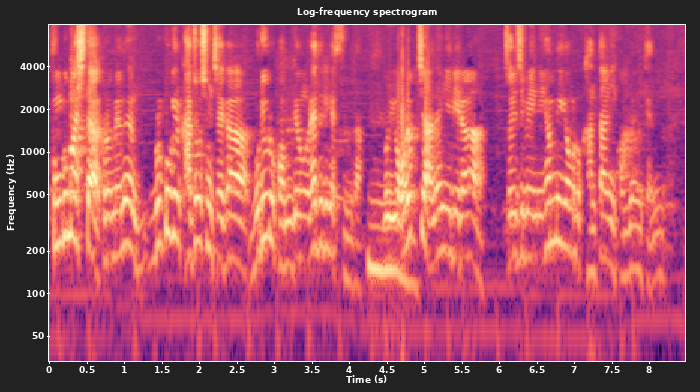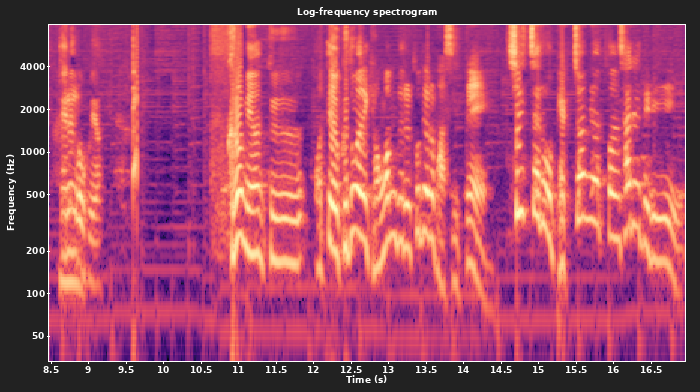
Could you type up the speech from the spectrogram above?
궁금하시다 그러면은 물고기를 가져오시면 제가 무료로 검경을 해드리겠습니다. 음. 뭐 이거 어렵지 않은 일이라 저희 집에 있는 현미경으로 간단히 검경이 되는, 되는 거고요. 그러면 그 어때요? 그동안의 경험들을 토대로 봤을 때 실제로 100점이었던 사례들이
